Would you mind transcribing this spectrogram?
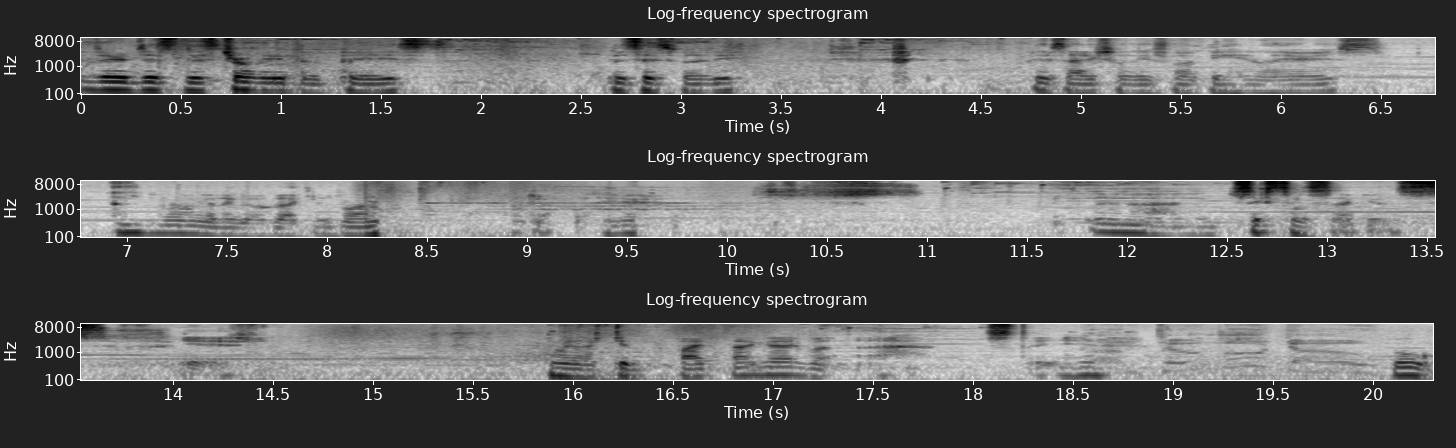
they're just destroying the base. This is funny. This is actually fucking hilarious. I'm gonna go back and farm. Drop that here. Uh, 16 seconds. Yeah. I mean, I could fight that guy, but uh, stay here. Ooh,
